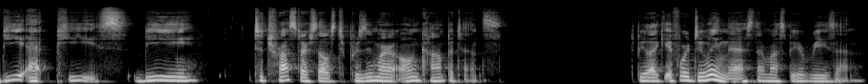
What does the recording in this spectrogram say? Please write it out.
be at peace, be to trust ourselves, to presume our own competence. To be like if we're doing this, there must be a reason.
